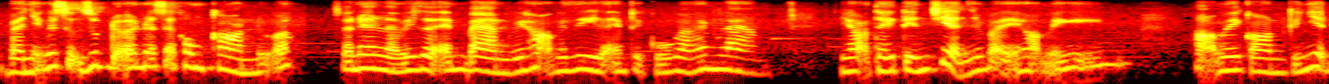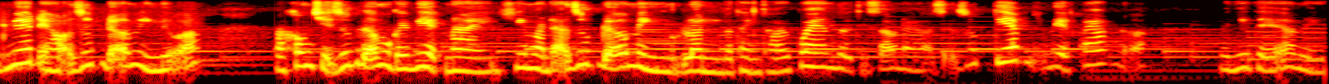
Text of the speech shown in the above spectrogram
và những cái sự giúp đỡ nữa sẽ không còn nữa. Cho nên là bây giờ em bàn với họ cái gì là em phải cố gắng em làm. Thì họ thấy tiến triển như vậy, họ mới họ mới còn cái nhiệt huyết để họ giúp đỡ mình nữa. Và không chỉ giúp đỡ một cái việc này, khi mà đã giúp đỡ mình một lần và thành thói quen rồi thì sau này họ sẽ giúp tiếp những việc khác nữa. Và như thế là mình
